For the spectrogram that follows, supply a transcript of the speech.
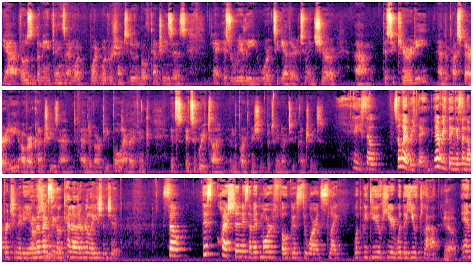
yeah, those are the main things. And what, what, what we're trying to do in both countries is, is really work together to ensure um, the security and the prosperity of our countries and, and of our people. And I think it's, it's a great time in the partnership between our two countries. Hey, so so everything, everything is an opportunity in Absolutely. the Mexico-Canada relationship. So this question is a bit more focused towards like what we do here with the Youth Lab, Yeah. and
